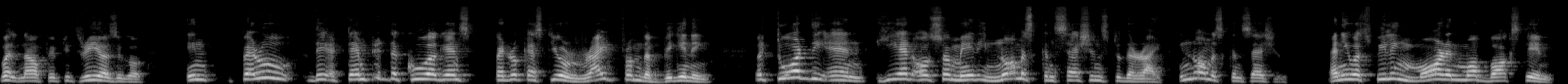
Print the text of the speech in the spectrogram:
Well, now 53 years ago. In Peru, they attempted the coup against Pedro Castillo right from the beginning. But toward the end, he had also made enormous concessions to the right, enormous concessions. And he was feeling more and more boxed in.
